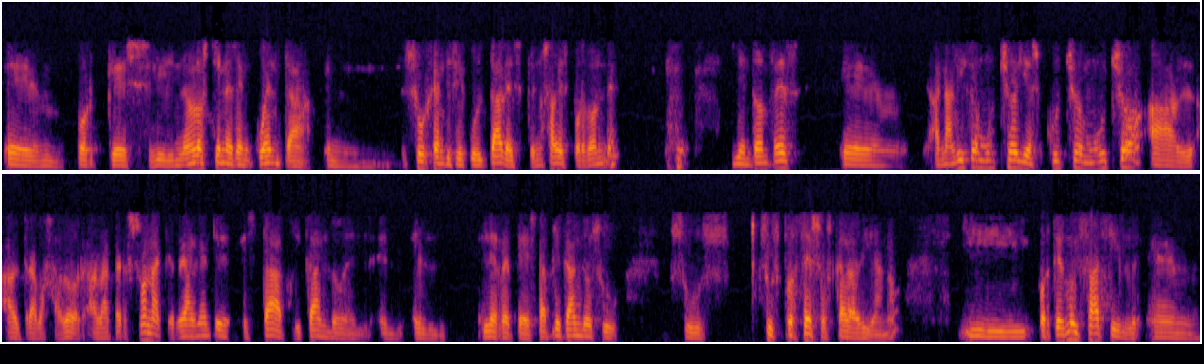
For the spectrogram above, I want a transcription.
eh, porque si no los tienes en cuenta, surgen dificultades que no sabes por dónde, y entonces eh, analizo mucho y escucho mucho al, trabajador, a la persona que realmente está aplicando el, el RP, está aplicando sus, sus procesos cada día, ¿no? Y porque es muy fácil em,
